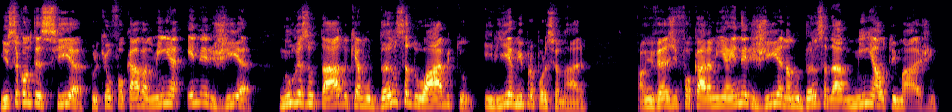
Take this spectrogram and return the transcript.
Isso acontecia porque eu focava a minha energia no resultado que a mudança do hábito iria me proporcionar ao invés de focar a minha energia na mudança da minha autoimagem.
